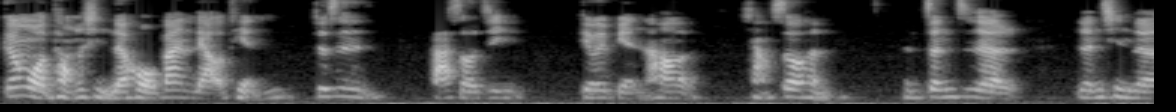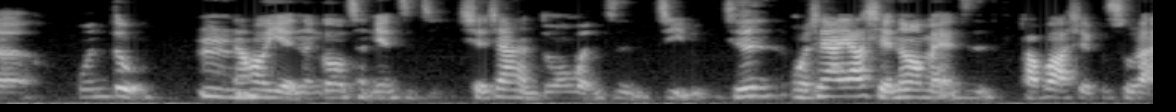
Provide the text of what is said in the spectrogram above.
跟我同行的伙伴聊天，就是把手机丢一边，然后享受很。很真挚的人情的温度，嗯，然后也能够沉淀自己，写下很多文字记录。其实我现在要写那么美字，搞不好写不出来。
